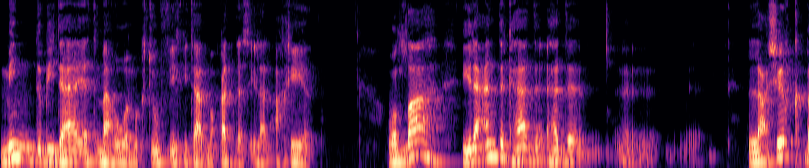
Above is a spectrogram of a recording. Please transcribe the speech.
منذ بداية ما هو مكتوب في الكتاب المقدس إلى الأخير. والله إلى عندك هذا هذا آه، العشق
